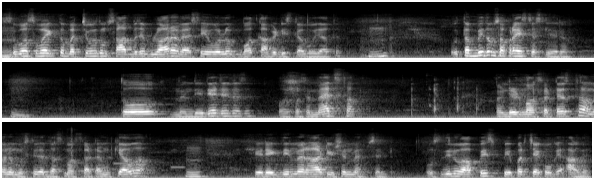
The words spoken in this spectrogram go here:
सुबह सुबह एक तो बच्चों को तुम सात बजे बुला रहे हो वैसे ही वो लोग बहुत काफ़ी डिस्टर्ब हो जाते। हैं वो तब भी तुम सरप्राइज़ टेस्ट ले रहे हो। तो मैंने दे दिया जैसे और ऊपर से मैथ्स था। हंड्रेड मार्क्स का टेस्ट था मैंने मुश्किल से दस मार्क्स का अटेम्प्ट किया होगा। फिर एक दिन मैं रहा ट्यूशन में एबसेंट उस दिन वापस पेपर चेक होके आ गए।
